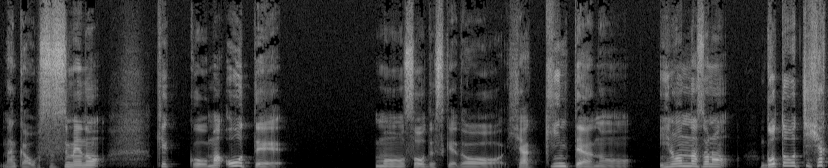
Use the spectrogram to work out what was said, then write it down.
なんかおすすめの結構まあ大手もそうですけど100均ってあのいろんなそのご当地100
